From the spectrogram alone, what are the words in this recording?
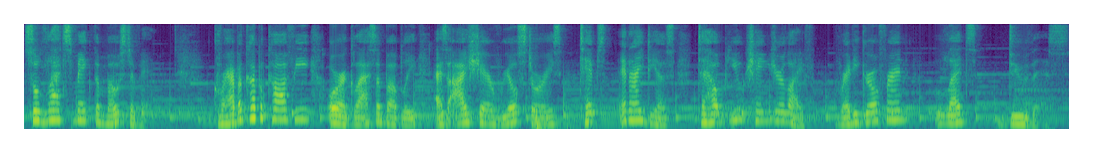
So let's make the most of it. Grab a cup of coffee or a glass of bubbly as I share real stories, tips, and ideas to help you change your life. Ready, girlfriend? Let's do this.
